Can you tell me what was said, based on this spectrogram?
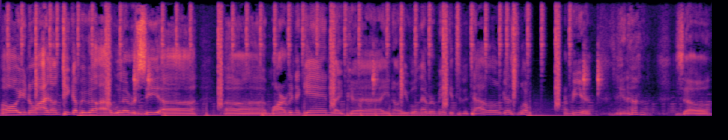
oh, you know, I don't think I will, ever see uh, uh, Marvin again. Like, uh, you know, he will never make it to the title. Guess what? I'm here. You know, so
